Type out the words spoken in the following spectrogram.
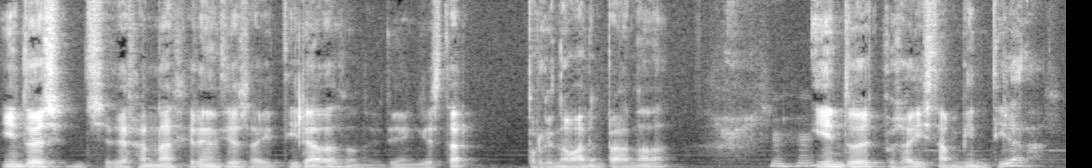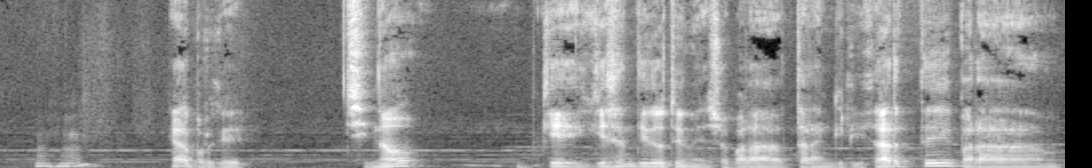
Y entonces se dejan las gerencias ahí tiradas donde tienen que estar porque no valen para nada. Ujú, Y entonces pues ahí están bien tiradas. Claro, porque si no, ¿qué, qué sentido tiene eso? ¿Para tranquilizarte? ¿Para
